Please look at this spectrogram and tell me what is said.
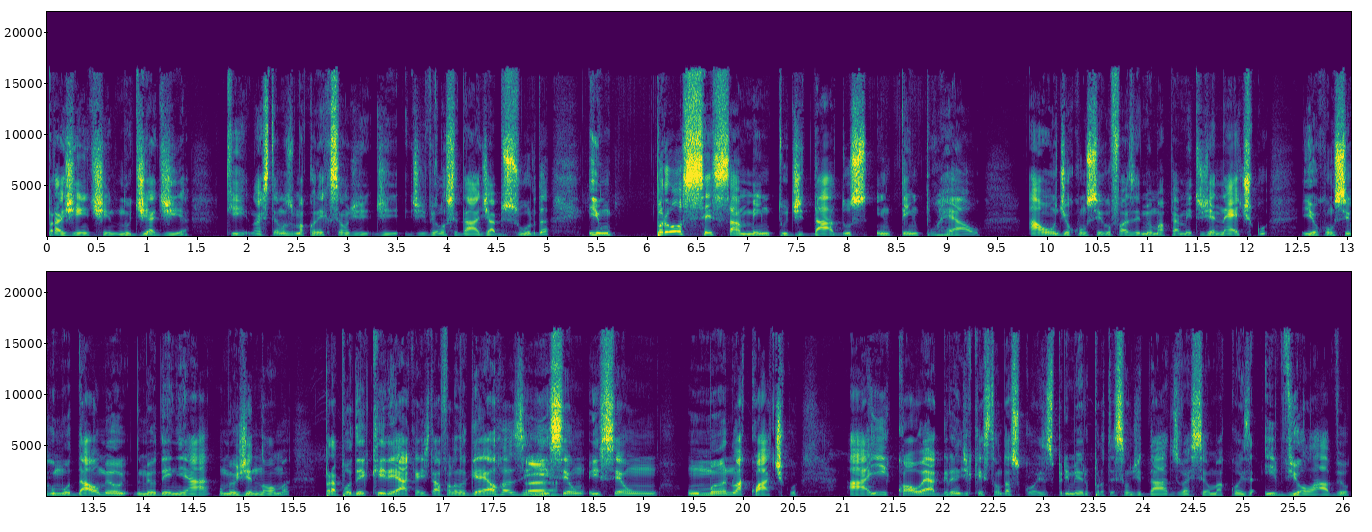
pra gente no dia a dia? Que nós temos uma conexão de, de, de velocidade absurda e um processamento de dados em tempo real aonde eu consigo fazer meu mapeamento genético e eu consigo mudar o meu, meu DNA, o meu genoma, para poder criar, que a gente tava falando, guerras e, é. ser, um, e ser um, um humano aquático. Aí, qual é a grande questão das coisas? Primeiro, proteção de dados vai ser uma coisa inviolável.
